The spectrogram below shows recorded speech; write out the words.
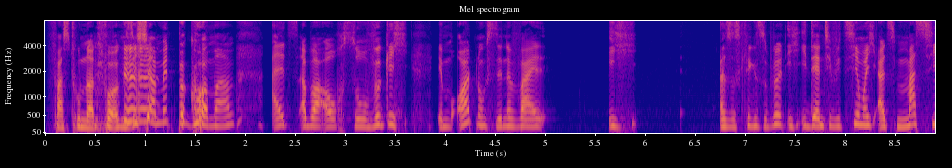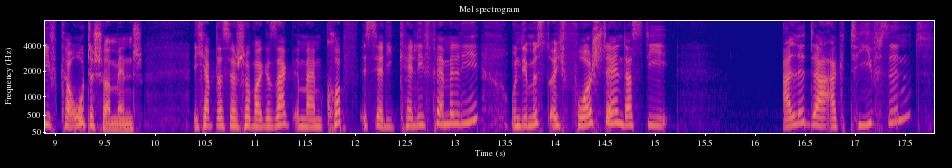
fast 100 Folgen sicher mitbekommen haben, als aber auch so wirklich im Ordnungssinne, weil ich, also es klingt so blöd, ich identifiziere mich als massiv chaotischer Mensch. Ich habe das ja schon mal gesagt, in meinem Kopf ist ja die Kelly Family und ihr müsst euch vorstellen, dass die alle da aktiv sind.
